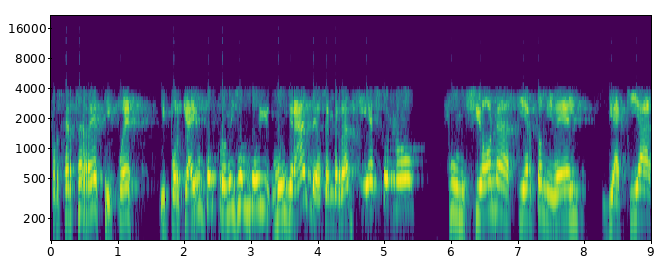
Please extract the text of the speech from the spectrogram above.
por ser Ferretti, pues, y porque hay un compromiso muy muy grande. O sea, en verdad, si esto no funciona a cierto nivel de aquí a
